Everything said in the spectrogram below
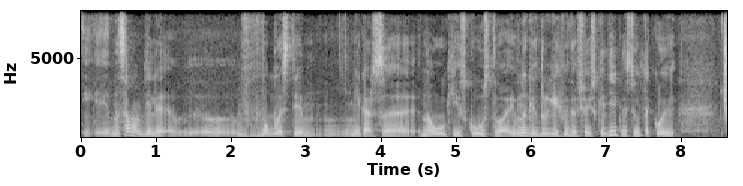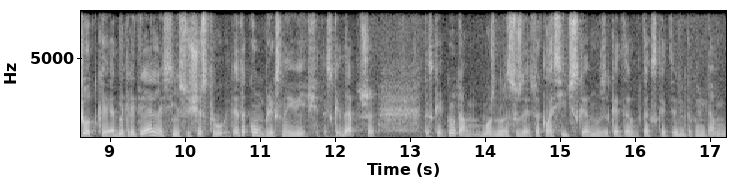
и, и на самом деле э, в области, мне кажется, науки, искусства и многих других видов человеческой деятельности вот такой четкой однокритериальности не существует. Это комплексные вещи, так сказать, да, потому что так сказать, ну, там, можно рассуждать, что классическая музыка, это, так сказать, или такой там,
